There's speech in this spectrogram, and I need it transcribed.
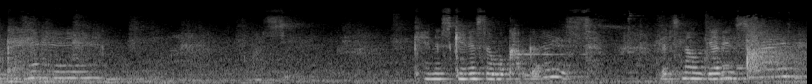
Okay. Let's see. Kinis-kinis na mukha, guys. Let's now get inside.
